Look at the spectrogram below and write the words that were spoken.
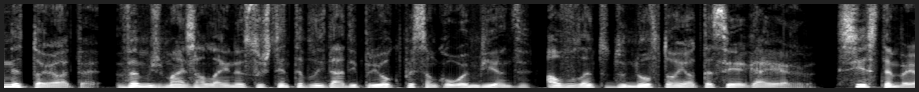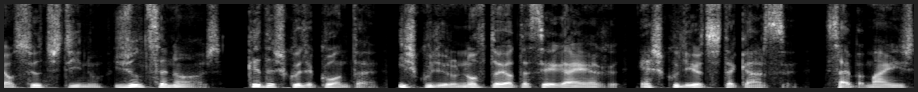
Na Toyota, vamos mais além na sustentabilidade e preocupação com o ambiente ao volante do novo Toyota CHR. Se esse também é o seu destino, junte-se a nós. Cada escolha conta. E escolher o um novo Toyota CHR é escolher destacar-se. Saiba mais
